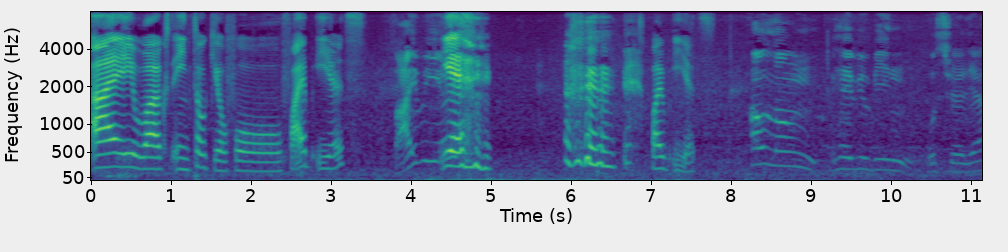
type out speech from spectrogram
I worked in Tokyo for five years. Five years? Yeah. five years. How long have you been Australia?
